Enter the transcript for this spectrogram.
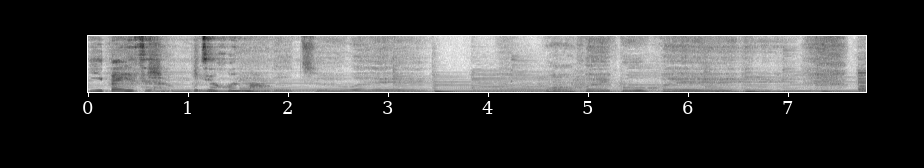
一辈子不结婚吗？我会不会把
